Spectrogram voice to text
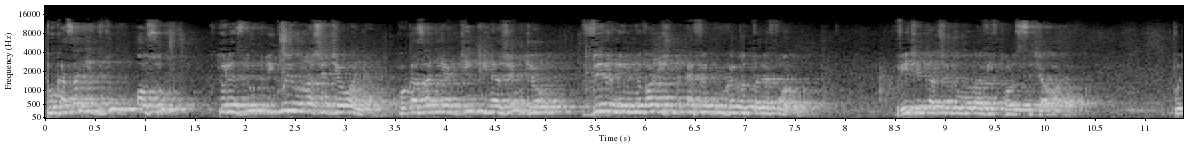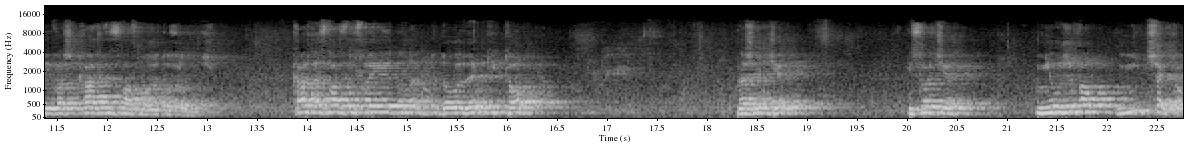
Pokazanie dwóch osób, które zduplikują nasze działania. Pokazanie, jak dzięki narzędziom wyeliminowaliśmy efekt głuchego telefonu. Wiecie, dlaczego Monawi w Polsce działa? Ponieważ każdy z Was może to zrobić. Każdy z Was dostaje do, do ręki to narzędzie i słuchajcie, nie używam niczego,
